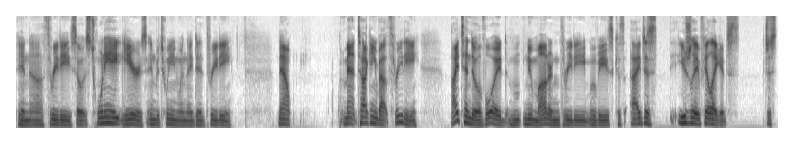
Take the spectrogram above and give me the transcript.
in uh, 3D, so it was 28 years in between when they did 3D. Now, Matt, talking about 3D, I tend to avoid m- new modern 3D movies because I just usually I feel like it's just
